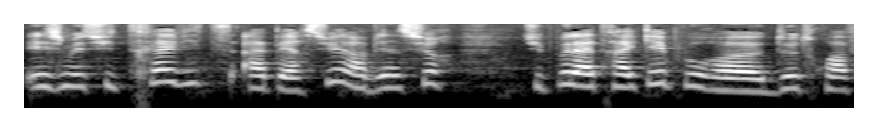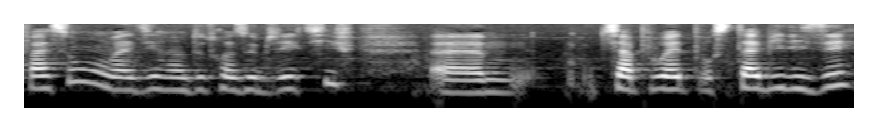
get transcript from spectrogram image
Et je me suis très vite aperçue, alors bien sûr, tu peux la traquer pour euh, deux, trois façons, on va dire, un, deux, trois objectifs. Euh, ça pourrait être pour stabiliser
